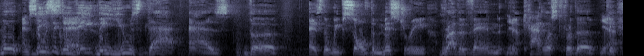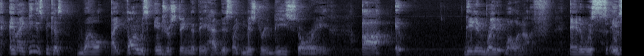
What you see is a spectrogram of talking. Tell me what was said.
Well, and so basically, instead, they they use that as the as the we've solved the mystery rather than the catalyst for the Yeah. kid. And I think it's because well, I thought it was interesting that they had this like mystery B story. uh, it, they didn't write it well enough. And it was It was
